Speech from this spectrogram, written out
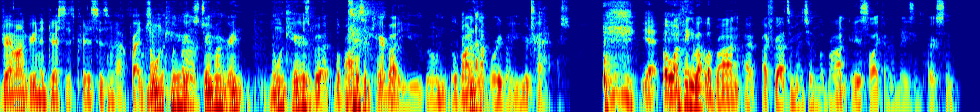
Draymond Green addresses criticism about friendship. No one with LeBron. cares. Draymond Green. No one cares, but LeBron doesn't care about you. Bro. LeBron is not worried about you. You're trash. yeah, Oh, one thing about LeBron, I, I forgot to mention. LeBron is like an amazing person.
